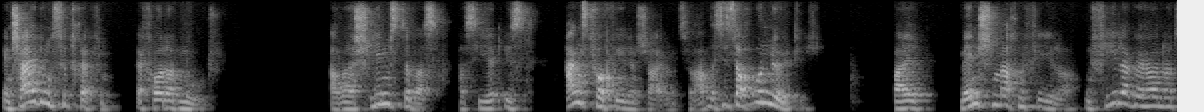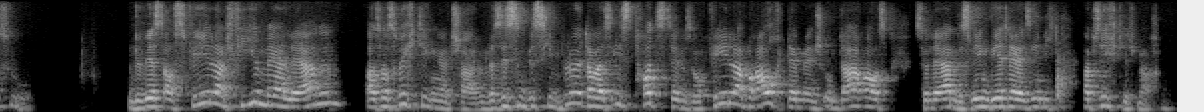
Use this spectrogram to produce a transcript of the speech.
Entscheidungen zu treffen erfordert Mut. Aber das Schlimmste, was passiert, ist Angst vor Fehlentscheidungen zu haben. Das ist auch unnötig, weil Menschen machen Fehler und Fehler gehören dazu. Und du wirst aus Fehlern viel mehr lernen als aus richtigen Entscheidungen. Das ist ein bisschen blöd, aber es ist trotzdem so. Fehler braucht der Mensch, um daraus zu lernen. Deswegen wird er sie nicht absichtlich machen.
